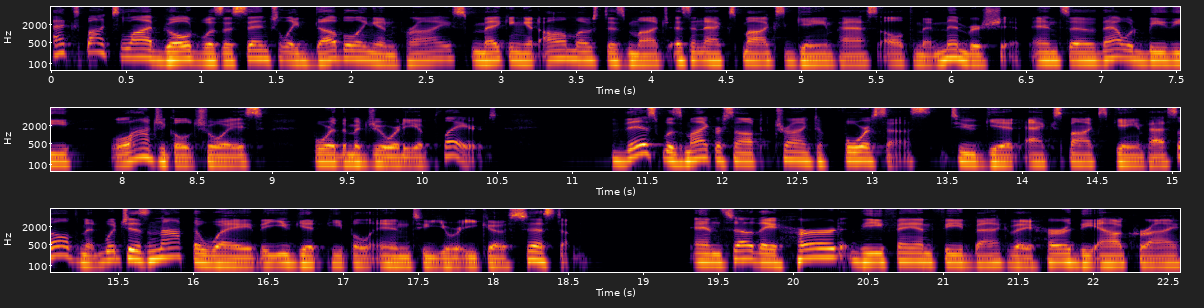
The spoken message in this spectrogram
Xbox Live Gold was essentially doubling in price, making it almost as much as an Xbox Game Pass Ultimate membership, and so that would be the logical choice for the majority of players. This was Microsoft trying to force us to get Xbox Game Pass Ultimate, which is not the way that you get people into your ecosystem. And so they heard the fan feedback, they heard the outcry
